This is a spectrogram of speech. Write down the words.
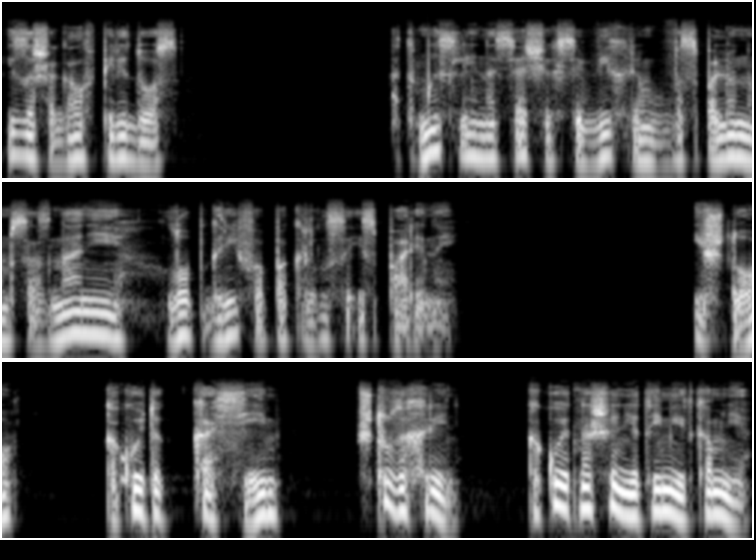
и зашагал впередос — От мыслей, носящихся вихрем в воспаленном сознании, лоб грифа покрылся испариной. «И что? Какой-то К-7? Что за хрень? Какое отношение это имеет ко мне?»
